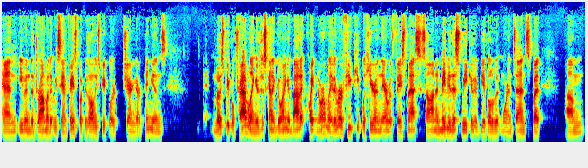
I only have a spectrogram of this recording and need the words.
and even the drama that we see on Facebook, as all these people are sharing their opinions, most people traveling are just kind of going about it quite normally. There were a few people here and there with face masks on, and maybe this week it would be a little bit more intense, but. Um,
